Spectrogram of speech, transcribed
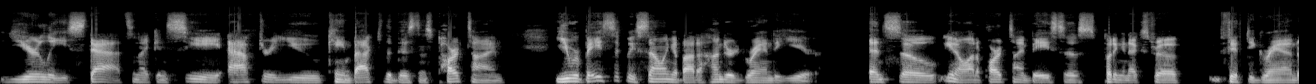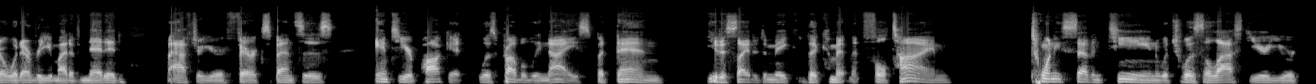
yearly stats and I can see after you came back to the business part time, you were basically selling about a hundred grand a year. And so, you know, on a part time basis, putting an extra 50 grand or whatever you might have netted after your fair expenses into your pocket was probably nice. But then you decided to make the commitment full time. 2017, which was the last year you were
